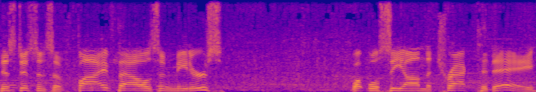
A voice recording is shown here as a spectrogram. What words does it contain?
this distance of 5,000 meters. What we'll see on the track today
